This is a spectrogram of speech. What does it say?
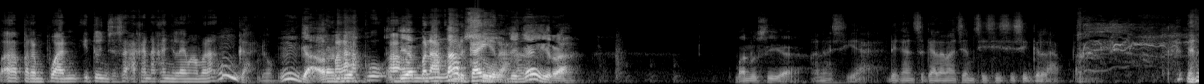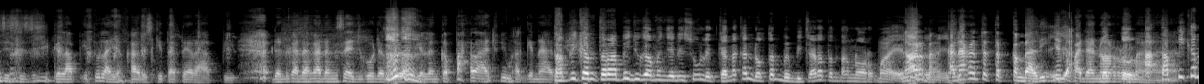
eh, perempuan itu seakan-akan nyelem sama orang? Enggak dong. Enggak, orang Malah dia, aku, uh, dia malah aku bergairah. dia gairah. Manusia. Manusia dengan segala macam sisi-sisi gelap. Dan sisi-sisi gelap itulah yang harus kita terapi. Dan kadang-kadang saya juga udah geleng kepala nih makin hari. Tapi kan terapi juga menjadi sulit karena kan dokter berbicara tentang norma ya. norma, karena kan tetap kembalinya Iya, kepada betul. norma. Ah, tapi kan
